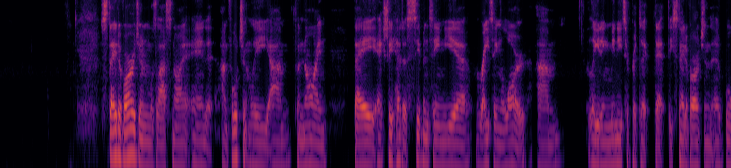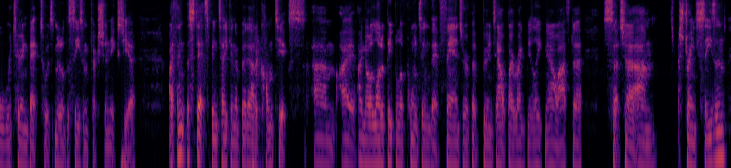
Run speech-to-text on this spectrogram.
State of Origin was last night, and unfortunately um, for nine, they actually hit a 17 year rating low. Um, leading many to predict that the state of origin uh, will return back to its middle of the season fixture next year. I think the stats been taken a bit out of context. Um, I, I know a lot of people are pointing that fans are a bit burnt out by rugby league now after such a, um, a strange season.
